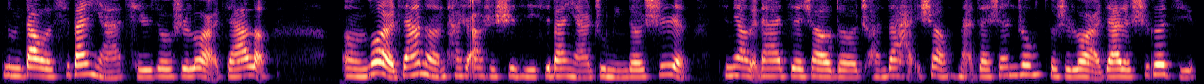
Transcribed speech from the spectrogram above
那么到了西班牙，其实就是洛尔加了。嗯，洛尔加呢，他是二十世纪西班牙著名的诗人。今天要给大家介绍的《船在海上，马在山中》，就是洛尔加的诗歌集，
